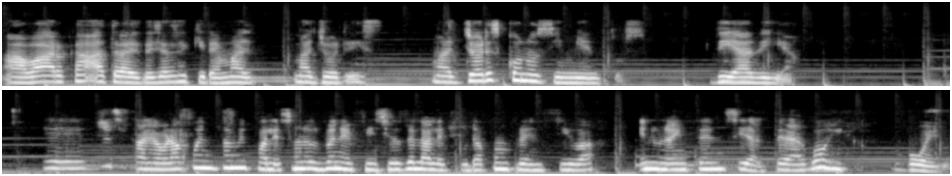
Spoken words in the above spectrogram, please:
abarca a través de ella se quieren mayores, mayores conocimientos día a día. Eh, Jessica, y ahora cuéntame cuáles son los beneficios de la lectura comprensiva en una intensidad pedagógica. Bueno,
